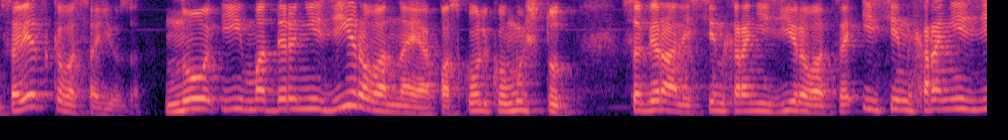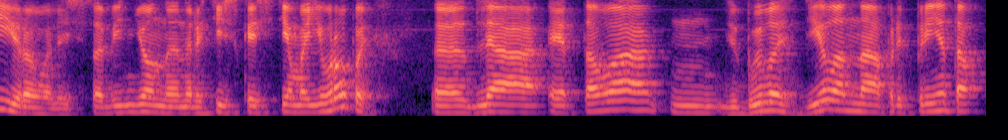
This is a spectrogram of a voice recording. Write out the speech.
Советского Союза, но и модернизированная, поскольку мы ж тут собирались синхронизироваться и синхронизировались с Объединенной энергетической системой Европы, Э, для этого было сделано, предпринято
